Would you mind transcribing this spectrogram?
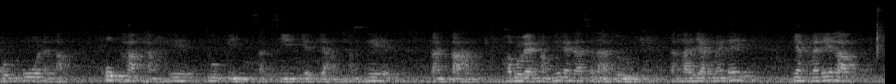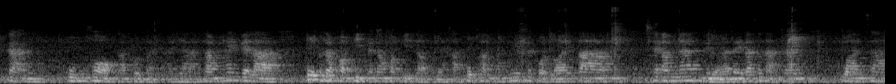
บุญพูดนะคะคุกคามทางเพศดูหมิ่นศักดิ์ศรีเหยียดหยามทางเพศ ต่างๆความรุนแรงทางเพศในลักษณะอื่นนะคะยังไม่ได้ยังไม่ได้รับการคุ้มครองตามกฎหมายอาญาทำให้เวลาผู้กระทำความผิดกระทำความผิดเหล่านี้ค่ะคุกคามทางเพศสะกดรอยตาม ใช้อำนาจเหนือในลักษณะการวาจา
